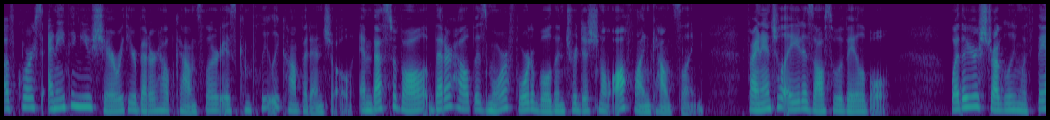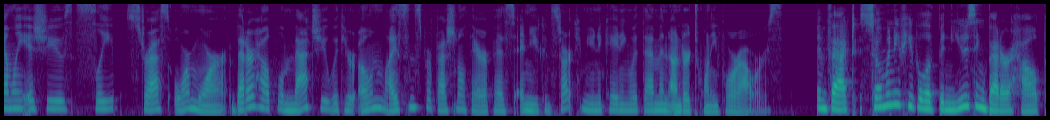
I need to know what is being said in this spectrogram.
Of course, anything you share with your BetterHelp counselor is completely confidential. And best of all, BetterHelp is more affordable than traditional offline counseling. Financial aid is also available. Whether you're struggling with family issues, sleep, stress, or more, BetterHelp will match you with your own licensed professional therapist and you can start communicating with them in under 24 hours. In fact, so many people have been using BetterHelp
